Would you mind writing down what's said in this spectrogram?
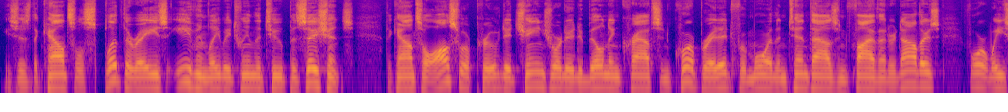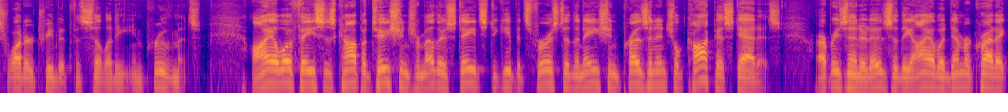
He says the council split the raise evenly between the two positions. The council also approved a change order to Building Crafts Incorporated for more than $10,500 for wastewater treatment facility improvements. Iowa faces competition from other states to keep its first in the nation presidential caucus status. Representatives of the Iowa Democratic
